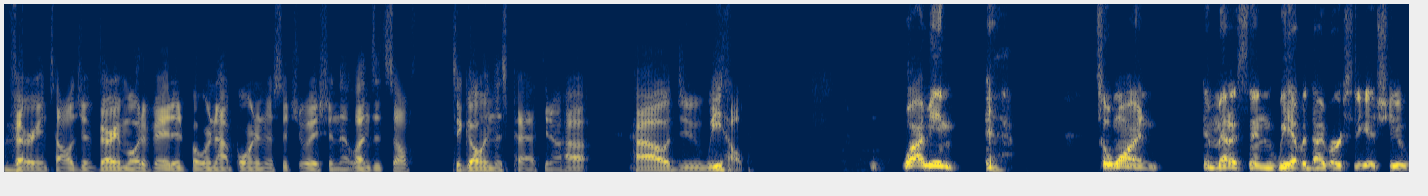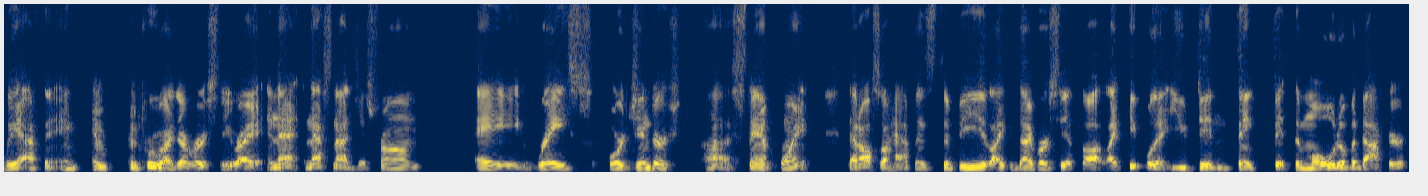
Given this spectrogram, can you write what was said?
very intelligent, very motivated, but we're not born in a situation that lends itself to go in this path? You know, how how do we help? Well, I mean, so one in medicine, we have a diversity issue. We have to in, in, improve our diversity, right? And that and that's not just from a race or gender uh, standpoint. That also happens to be like diversity of thought, like people that you didn't think fit the mold of a doctor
